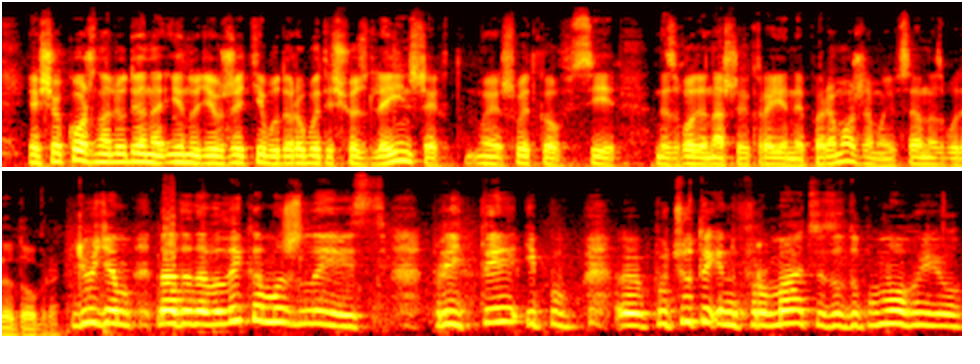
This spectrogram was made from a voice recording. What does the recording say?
Якщо кожна людина іноді в житті буде робити щось для інших, ми швидко всі незгоди нашої країни переможемо, і все в нас буде добре. Людям надана велика можливість прийти і е, почути інформацію за допомогою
